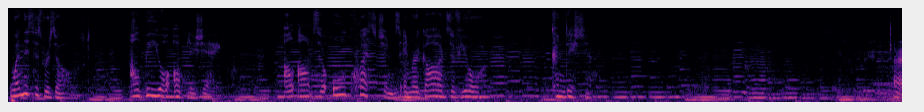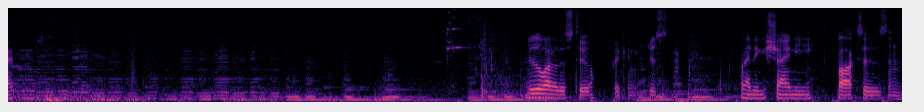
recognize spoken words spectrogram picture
When this is resolved, I'll be your obligé. I'll answer all questions in regards of your condition. Alright. There's a lot of this too. Picking just finding shiny boxes and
